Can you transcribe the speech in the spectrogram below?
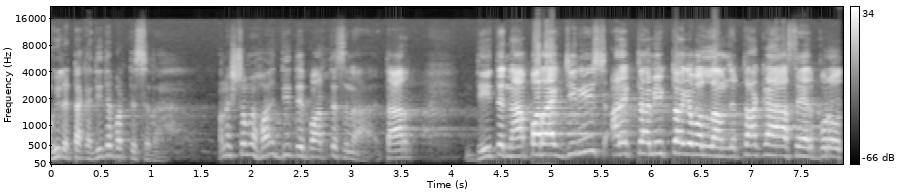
মহিলা টাকা দিতে পারতেছে না। অনেক সময় হয় দিতে পারতেছে না। তার দিতে না পারা এক জিনিস, আরেকটা আমি একটু আগে বললাম যে টাকা আছে, এরপরেও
